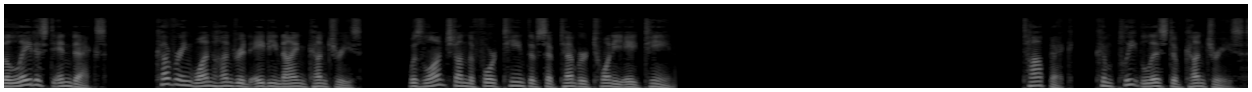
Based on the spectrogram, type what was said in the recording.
The latest index—covering 189 countries—was launched on 14 September 2018. Complete list of countries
